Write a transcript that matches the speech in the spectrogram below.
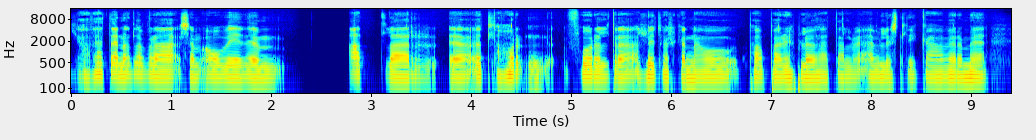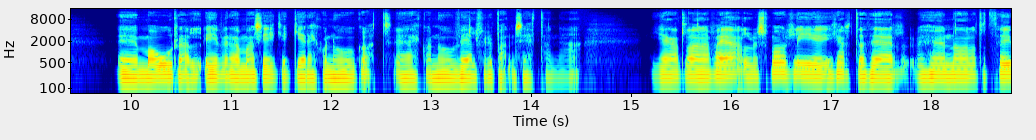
Já, þetta er náttúrulega bara sem ávið um allar, öll horn fóreldra hlutverkana og pappar upplöfu þetta alveg eflust líka að vera með uh, móral yfir að maður sé ekki að gera eitthvað nógu gott eða eitthvað nógu vel fyrir barn sitt. Þannig að ég allavega að fæja alveg smá hlýju í hjarta þegar við höfum náða láta þau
